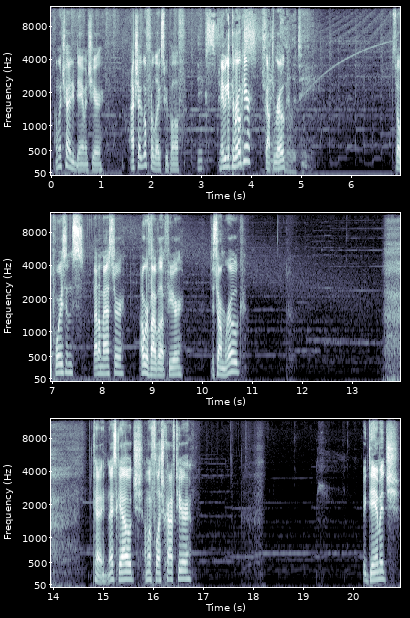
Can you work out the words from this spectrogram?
I'm gonna try to do damage here. Actually, I'll go for leg sweep off. Maybe get the Rogue here. Got the Rogue. Spell poisons. Battlemaster. I'll revival that fear. Disarm rogue. Okay, nice gouge. I'm a fleshcraft here. Big damage.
